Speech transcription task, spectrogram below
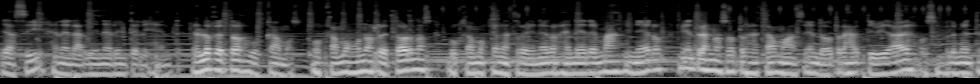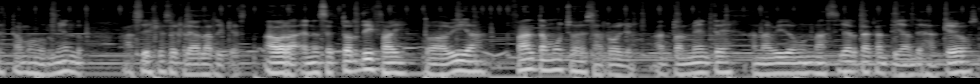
y así generar dinero inteligente. Es lo que todos buscamos. Buscamos unos retornos, buscamos que nuestro dinero genere más dinero mientras nosotros estamos haciendo otras actividades o simplemente estamos durmiendo. Así es que se crea la riqueza. Ahora, en el sector DeFi todavía falta mucho desarrollo. Actualmente han habido una cierta cantidad de hackeos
